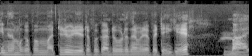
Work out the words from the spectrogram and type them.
ഇനി നമുക്കപ്പം മറ്റൊരു വീഡിയോ ആയിട്ട് കണ്ടുപിടുന്നതിനെ പറ്റി കെയർ ബൈ.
